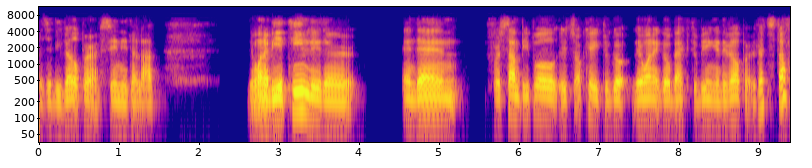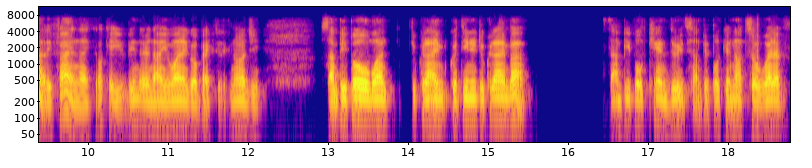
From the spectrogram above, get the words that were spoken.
as a developer, I've seen it a lot. They want to be a team leader, and then for some people, it's okay to go. They want to go back to being a developer. That's totally fine. Like, okay, you've been there now. You want to go back to technology. Some people want to climb, continue to climb up. Some people can do it. Some people cannot. So what I've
